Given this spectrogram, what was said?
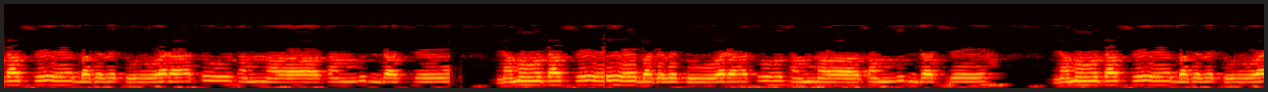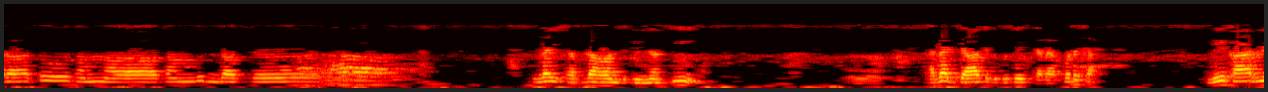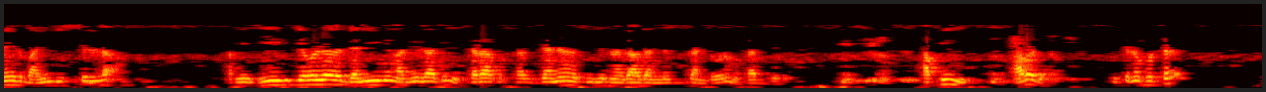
තස් භගවතු වරහතු සම්මා සම්බුද්දස්ස නමෝ තස් භගවතු වරහතු සම්මා සම්බුද්දස්ස නමෝ තස් භගවතු වරහතු සම්මා සම්බුද්දස්ස ලයි ශ්‍රද්ධාවන්ත පින්නති අද ජාතක පුතේ කරා කොටස මේ කාරණේට බයින් ඉස්සෙල්ලා අපේ ජීවිතවල දැනීමෙන් අදලා තියෙන එක්තරා කොටසක් ගැන සීල නගා ගන්න ගන්න ඕන මොකද්ද? අපි අවද හිතනකොට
